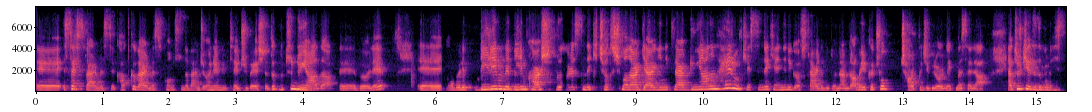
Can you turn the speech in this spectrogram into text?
e, ses vermesi, katkı vermesi konusunda bence önemli bir tecrübe yaşadık. Bütün dünyada e, böyle. E, böyle bilim ve bilim karşıtlığı arasındaki çatışmalar, gerginlikler dünyanın her ülkesinde kendini gösterdi bu dönemde. Amerika çok çarpıcı bir örnek mesela. Yani Türkiye'de de bunu his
